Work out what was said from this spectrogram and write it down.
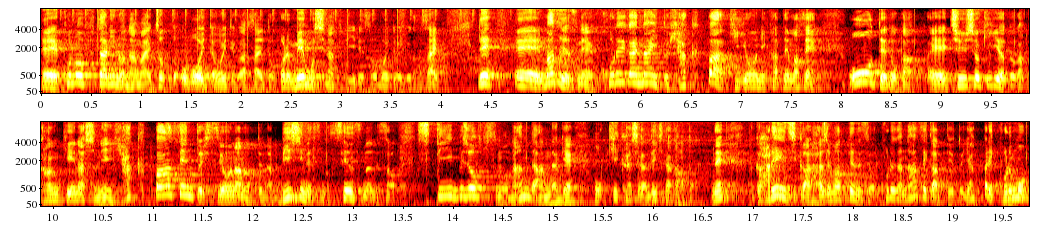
えー、この2人の名前ちょっと覚えておいてくださいと。これメモしなくていいです。覚えておいてください。で、えー、まずですねこれがないと100%企業に勝てません。大手とか、えー、中小企業とか関係なしに100%必要なのっていうのはビジネスのセンスなんですよ。スティーブ・ジョブズもなんであんだけ大きい会社ができたかと。ね。ガレージから始まってるんですよ。これがなぜかってとやっぱりこれも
